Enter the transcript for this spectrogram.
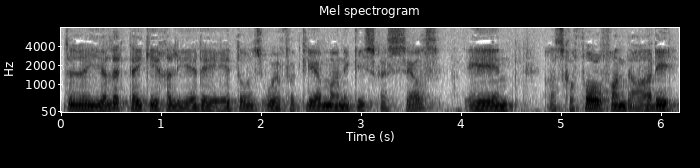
het 'n hele tydjie gelede het ons oor verkleermannetjies gesels en as gevolg van daardie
